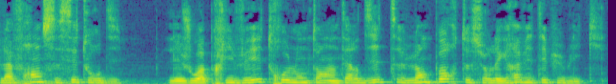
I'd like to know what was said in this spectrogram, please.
La France s'étourdit. Les joies privées, trop longtemps interdites, l'emportent sur les gravités publiques.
